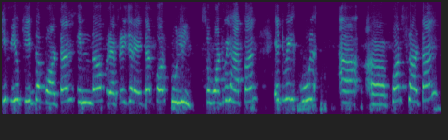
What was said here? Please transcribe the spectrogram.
if you keep the bottle in the refrigerator for cooling, so what will happen? It will cool uh, uh, for certain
